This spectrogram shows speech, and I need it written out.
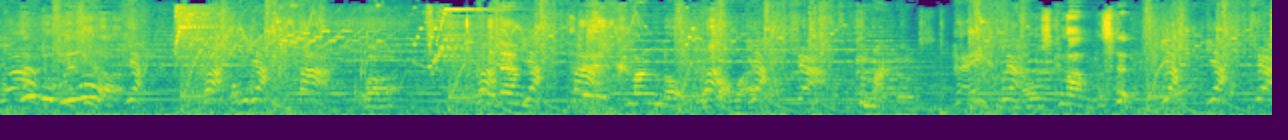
Yeah. yeah. Yeah. Ha. Yeah. Ha. What? Ha. Um, yeah. The Ha. commandos or whatever. Yeah. Yeah. Commandos. Hey. Yeah. Those commands. Yeah. Yeah. Yeah.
